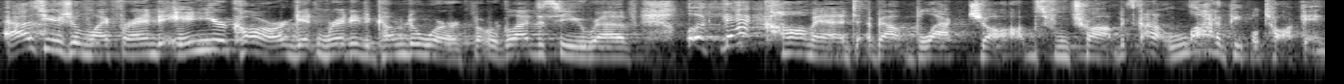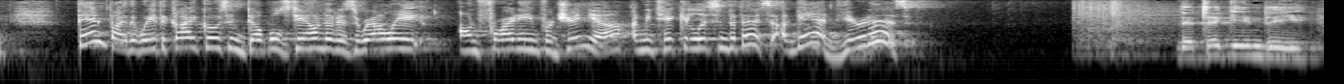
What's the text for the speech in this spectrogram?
As usual, my friend, in your car, getting ready to come to work, but we're glad to see you, Rev. Look, that comment about black jobs from Trump, it's got a lot of people talking. Then, by the way, the guy goes and doubles down at his rally on Friday in Virginia. I mean, take a listen to this. Again, here it is. They're taking the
